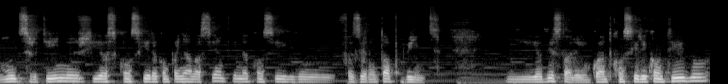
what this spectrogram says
muito certinhos e eu se conseguir acompanhá-la sempre ainda consigo fazer um top 20. E eu disse, olha, enquanto conseguir ir contigo,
